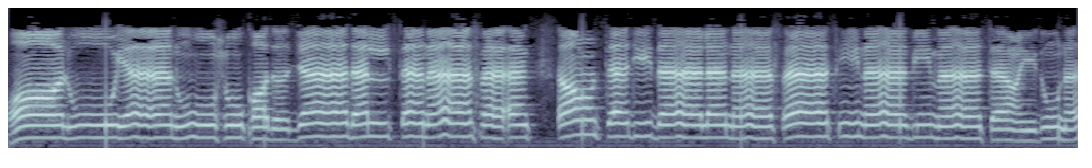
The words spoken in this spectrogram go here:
قالوا يا نوح قد جادلتنا فأكثرت جدالنا فاتنا بما تعدنا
